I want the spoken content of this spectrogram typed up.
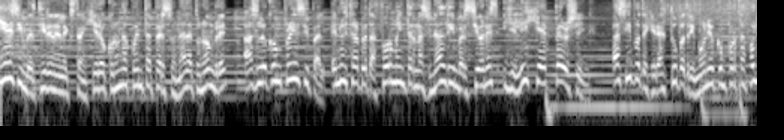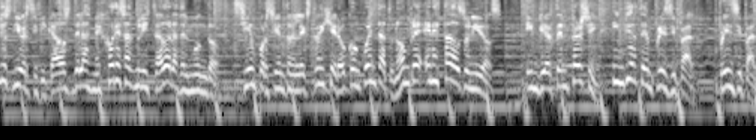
¿Quieres invertir en el extranjero con una cuenta personal a tu nombre? Hazlo con Principal en nuestra plataforma internacional de inversiones y elige Pershing. Así protegerás tu patrimonio con portafolios diversificados de las mejores administradoras del mundo. 100% en el extranjero con cuenta a tu nombre en Estados Unidos. Invierte en Pershing, invierte en Principal. Principal,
